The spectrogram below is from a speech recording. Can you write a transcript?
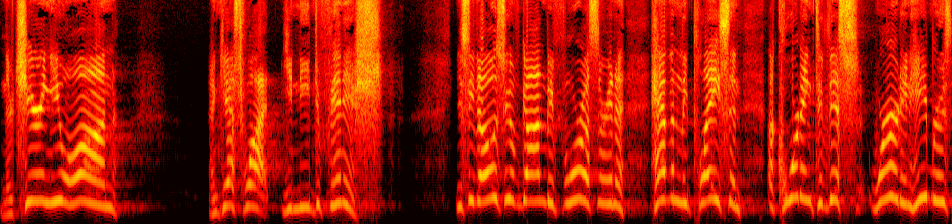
And they're cheering you on. And guess what? You need to finish. You see, those who have gone before us are in a heavenly place, and according to this word in Hebrews,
